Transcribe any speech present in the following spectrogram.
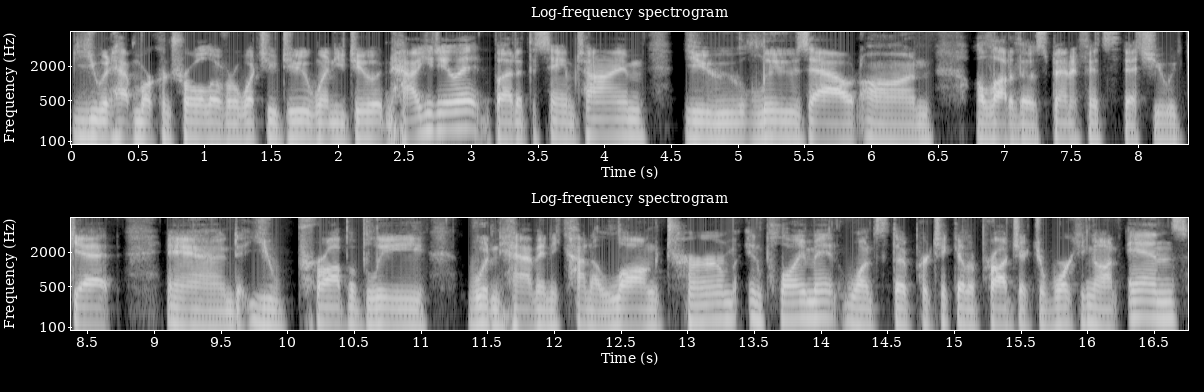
you would have more control over what you do when you do it and how you do it. But at the same time, you lose out on a lot of those benefits that you would get. And you probably wouldn't have any kind of long term employment once the particular project you're working on ends.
